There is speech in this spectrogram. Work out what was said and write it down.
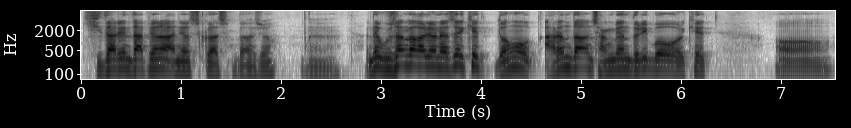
기다린 답변은 아니었을 것 같습니다. 그죠? 네. 근데 우산과 관련해서 이렇게 너무 아름다운 장면들이 뭐 이렇게, 어,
